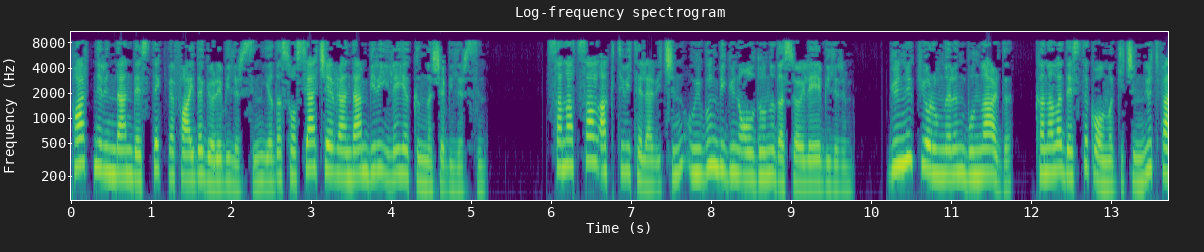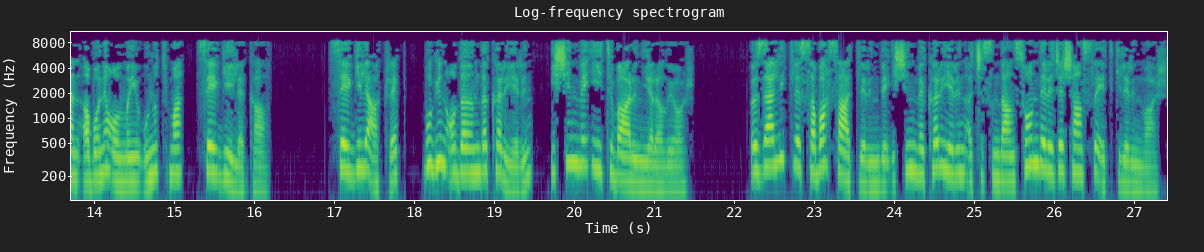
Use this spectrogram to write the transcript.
partnerinden destek ve fayda görebilirsin ya da sosyal çevrenden biri ile yakınlaşabilirsin. Sanatsal aktiviteler için uygun bir gün olduğunu da söyleyebilirim. Günlük yorumların bunlardı. Kanala destek olmak için lütfen abone olmayı unutma, sevgiyle kal. Sevgili Akrep, bugün odağında kariyerin, işin ve itibarın yer alıyor. Özellikle sabah saatlerinde işin ve kariyerin açısından son derece şanslı etkilerin var.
